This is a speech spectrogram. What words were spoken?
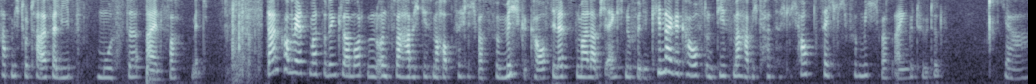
Habe mich total verliebt, musste einfach mit. Dann kommen wir jetzt mal zu den Klamotten. Und zwar habe ich diesmal hauptsächlich was für mich gekauft. Die letzten Mal habe ich eigentlich nur für die Kinder gekauft. Und diesmal habe ich tatsächlich hauptsächlich für mich was eingetütet. Ja.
